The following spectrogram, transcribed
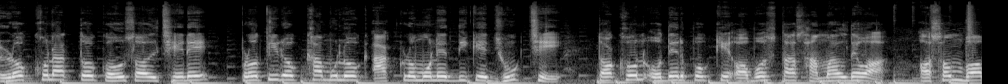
রক্ষণাত্মক কৌশল ছেড়ে প্রতিরক্ষামূলক আক্রমণের দিকে ঝুঁকছে, তখন ওদের পক্ষে অবস্থা সামাল দেওয়া অসম্ভব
